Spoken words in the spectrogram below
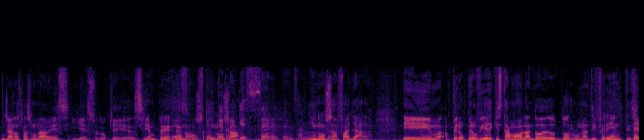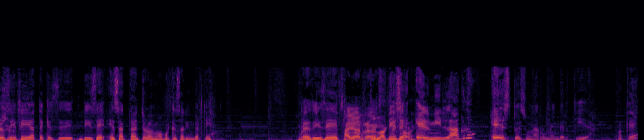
Ya nos pasó una vez y eso es lo que siempre Eso, nos, que hay que nos ha, enriquecer el pensamiento. nos ha fallado. Eh, pero, pero fíjate que estamos hablando de do- dos runas diferentes. Pero o sea, sí, fíjate que se dice exactamente lo mismo porque salió invertida. bueno, Entonces dice, usted que dice, el milagro, esto es una runa invertida, ¿ok?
